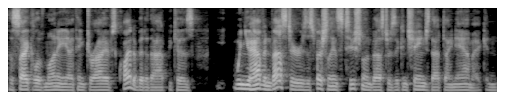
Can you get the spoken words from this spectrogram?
the cycle of money, I think drives quite a bit of that because when you have investors, especially institutional investors, it can change that dynamic. And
